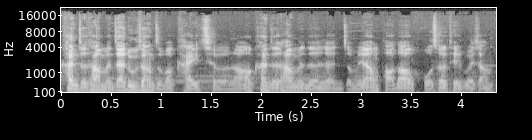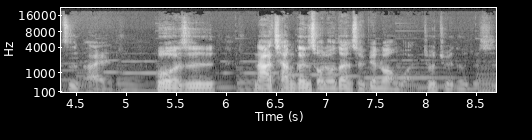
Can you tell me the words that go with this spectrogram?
看着他们在路上怎么开车，然后看着他们的人怎么样跑到火车铁轨上自拍，或者是拿枪跟手榴弹随便乱玩，就觉得就是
